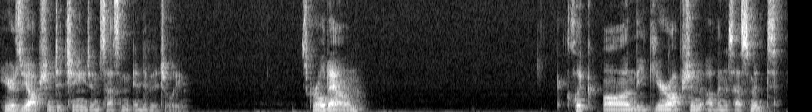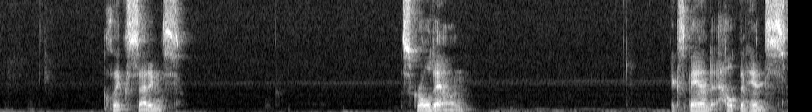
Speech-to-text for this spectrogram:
Here's the option to change an assessment individually. Scroll down, click on the gear option of an assessment, click Settings, scroll down Expand Help and Hints.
